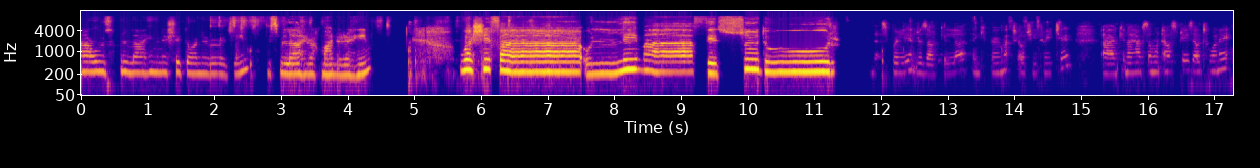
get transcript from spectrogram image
أعوذ بالله من الشيطان الرجيم بسم الله الرحمن الرحيم وشفاء لما في الصدور That's brilliant. Jazakallah. Thank you very much. L232. Uh, um, can I have someone else, please? L218.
